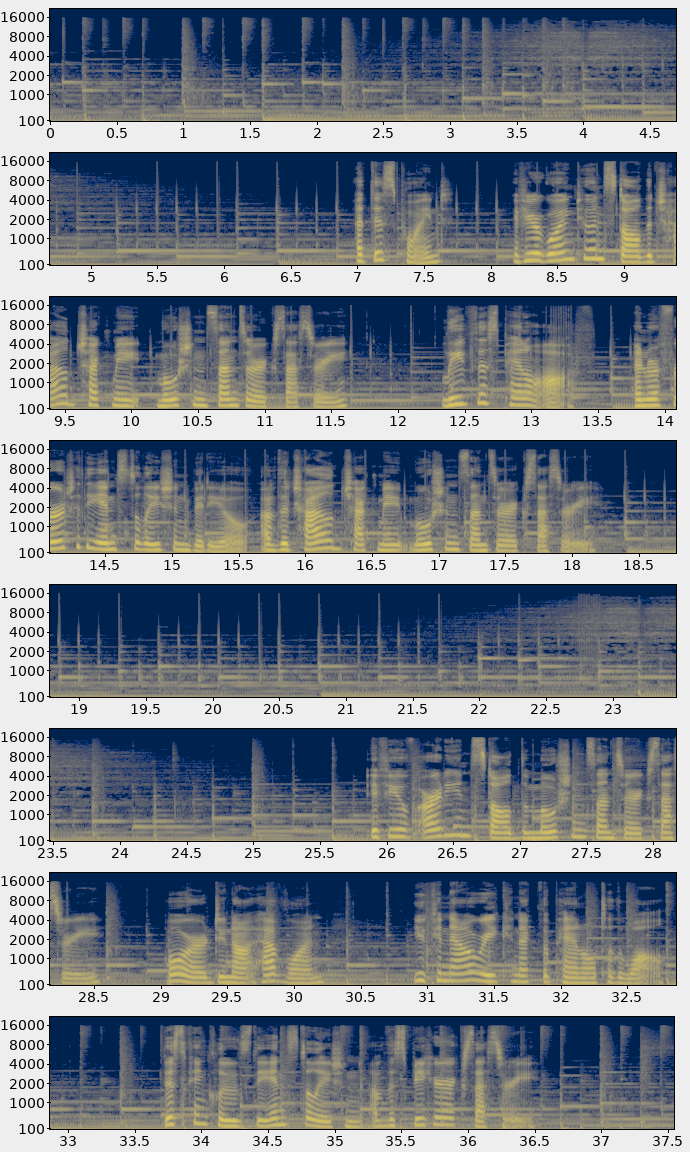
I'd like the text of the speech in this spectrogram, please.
At this point, if you're going to install the Child Check-Mate motion sensor accessory, leave this panel off and refer to the installation video of the Child Check-Mate motion sensor accessory. If you have already installed the motion sensor accessory, or do not have one, you can now reconnect the panel to the wall. This concludes the installation of the speaker accessory.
